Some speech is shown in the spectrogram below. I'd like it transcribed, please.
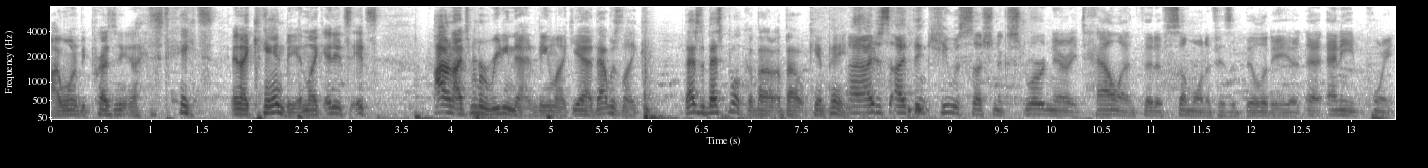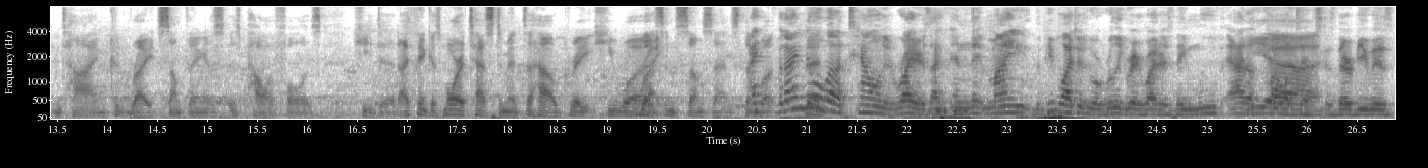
"I want to be president of the United States," and I can be, and like, and it's it's. I don't know. I just remember reading that and being like, "Yeah, that was like that's the best book about about campaigns." I just I think he was such an extraordinary talent that if someone of his ability at, at any point in time could write something as, as powerful as he did, I think it's more a testament to how great he was Right. in some sense than I, what. but I know than- a lot of talented writers, I, and they, my the people I talk to who are really great writers, they move out of Yeah. politics because their view is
